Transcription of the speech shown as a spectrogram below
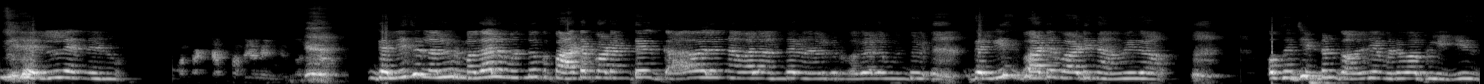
వెళ్ళలేదు నేను. గలీజు నలుగురు మగాళ్ళ ముందు ఒక పాట పాడంటే కావాలన్న వాళ్ళందరూ నలుగురు మగాళ్ళ ముందు గలీజ్ పాట పాడి నా మీద. ఒకసారి చింటను కాల్ చేయమనవా ప్లీజ్?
